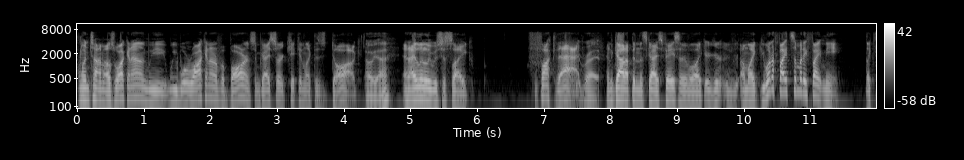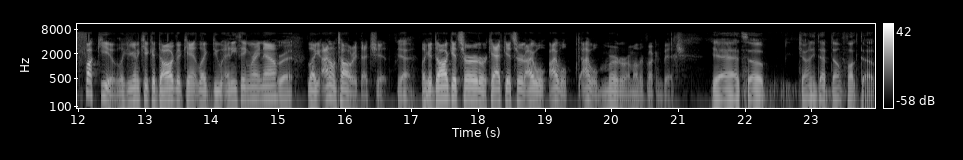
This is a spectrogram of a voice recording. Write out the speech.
One time I was walking out and we we were walking out of a bar and some guy started kicking like this dog, Oh yeah, and I literally was just like, "Fuck that!" right. and got up in this guy's face. And I'm like, I'm like, you want to fight somebody? Fight me. Like fuck you. Like you're gonna kick a dog that can't like do anything right now. Right. Like I don't tolerate that shit. Yeah. Like a dog gets hurt or a cat gets hurt, I will, I will, I will murder a motherfucking bitch. Yeah. So Johnny Depp done fucked up.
